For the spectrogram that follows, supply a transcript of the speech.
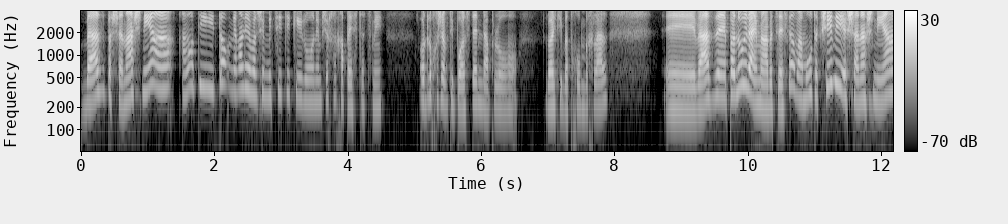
ואז בשנה השנייה אמרתי, טוב, נראה לי אבל שמיציתי, כאילו, אני אמשיך לחפש את עצמי. עוד לא חשבתי פה על סטנדאפ, לא, לא הייתי בתחום בכלל. אה, ואז אה, פנו אליי מהבית ספר ואמרו, תקשיבי, יש שנה שנייה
